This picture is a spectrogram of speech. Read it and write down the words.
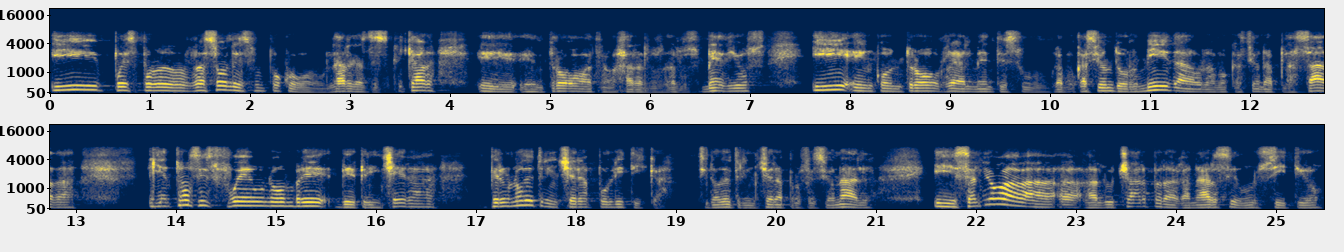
y pues por razones un poco largas de explicar, eh, entró a trabajar a los, medios y encontró realmente su, la vocación dormida o la vocación aplazada. Y entonces fue un hombre de trinchera, pero no de trinchera política, sino de trinchera profesional, y salió a, luchar para ganarse un sitio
